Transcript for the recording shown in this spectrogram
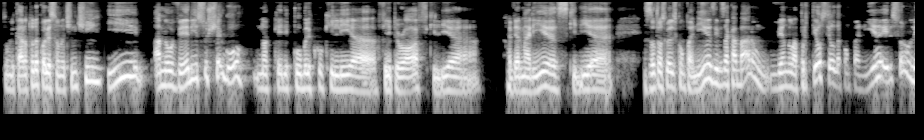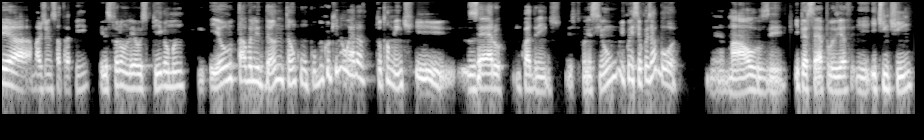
Persepolis, publicaram toda a coleção do Tintin, e, a meu ver, isso chegou naquele público que lia Philip Roth, que lia Javier Marias, que lia essas outras coisas de companhias, eles acabaram vendo lá, por ter o selo da companhia, eles foram ler a Marjane Satrapi, eles foram ler o Spiegelman, eu estava lidando então com um público que não era totalmente zero em quadrinhos. Eles conheciam e conheciam coisa boa. Né? Maus e, e e, e, Tintin,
